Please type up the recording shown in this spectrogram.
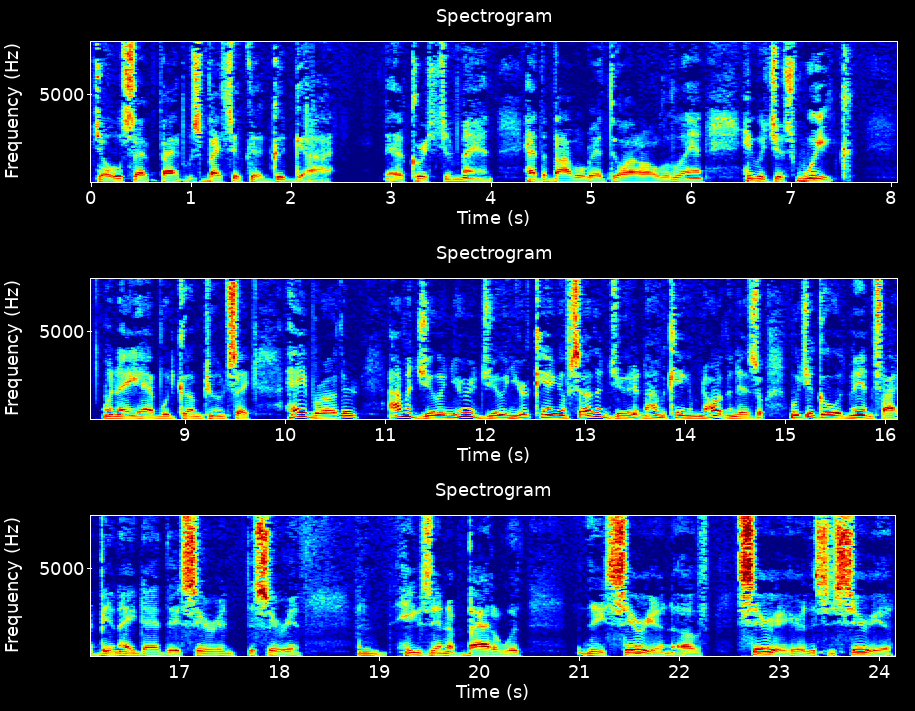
Jehoshaphat was basically a good guy, a Christian man, had the Bible read throughout all the land. He was just weak when Ahab would come to him and say, Hey brother, I'm a Jew and you're a Jew and you're king of southern Judah and I'm a king of northern Israel. Would you go with me and fight Ben Hadad the Assyrian the Syrian? And he was in a battle with the Syrian of Syria here. This is Syria,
